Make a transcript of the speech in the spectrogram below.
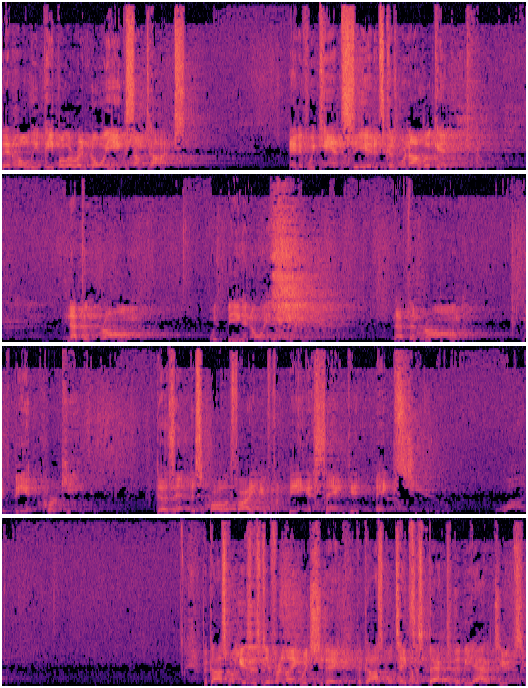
that holy people are annoying sometimes. And if we can't see it, it's because we're not looking. Nothing wrong with being annoying. Nothing wrong with being quirky doesn't disqualify you from being a saint, it makes you one. The gospel uses different language today. The gospel takes us back to the Beatitudes,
